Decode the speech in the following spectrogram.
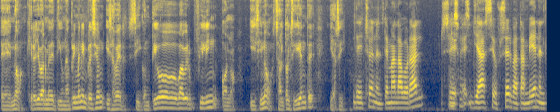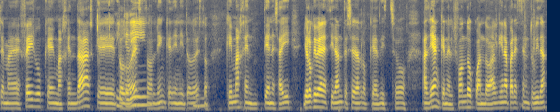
eh, no, quiero llevarme de ti una primera impresión y saber si contigo va a haber feeling o no. Y si no, salto al siguiente y así. De hecho, en el tema laboral se- es. eh, ya se observa también el tema de Facebook, qué imagen das, que todo esto, LinkedIn y todo esto. ¿Qué imagen tienes ahí? Yo lo que iba a decir antes era lo que ha dicho Adrián, que en el fondo cuando alguien aparece en tu vida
